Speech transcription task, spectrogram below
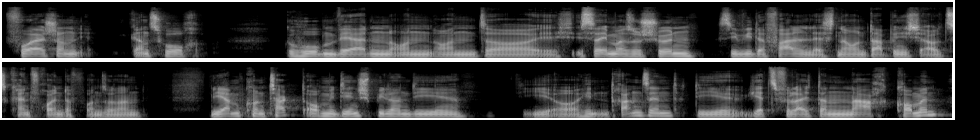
vorher schon ganz hoch gehoben werden und, und äh, ist ja immer so schön, sie wieder fallen lässt. Ne? Und da bin ich als kein Freund davon, sondern wir haben Kontakt auch mit den Spielern, die, die äh, hinten dran sind, die jetzt vielleicht dann nachkommen.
